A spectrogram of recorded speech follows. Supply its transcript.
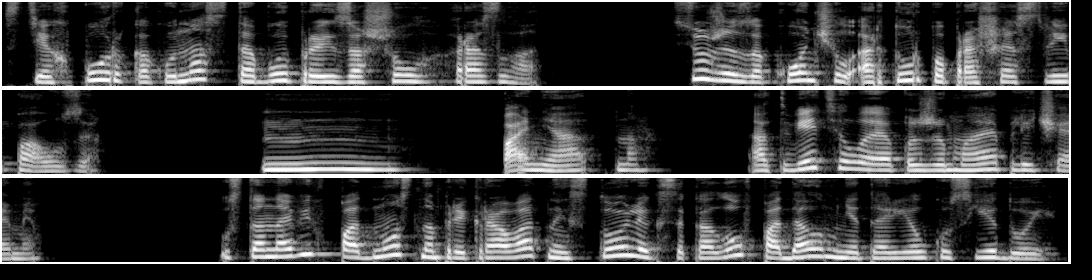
С тех пор, как у нас с тобой произошел разлад. Все же закончил Артур по прошествии паузы. «Ммм, понятно», — ответила я, пожимая плечами. Установив поднос на прикроватный столик, Соколов подал мне тарелку с едой.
